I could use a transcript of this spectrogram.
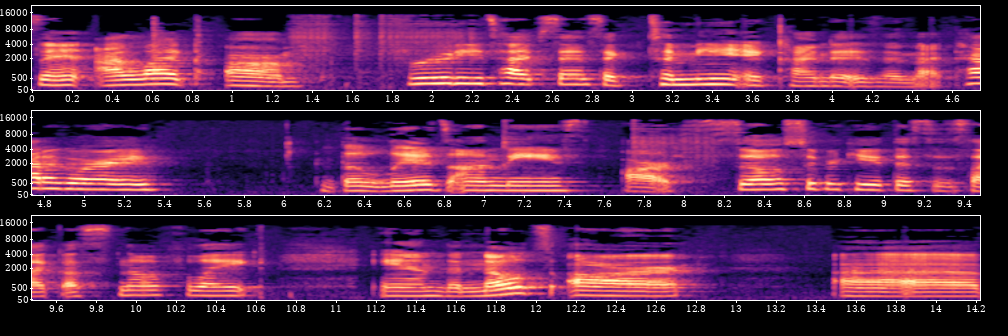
scent. I like um, fruity type scents. Like, to me, it kind of is in that category. The lids on these are so super cute. This is like a snowflake. And the notes are uh,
